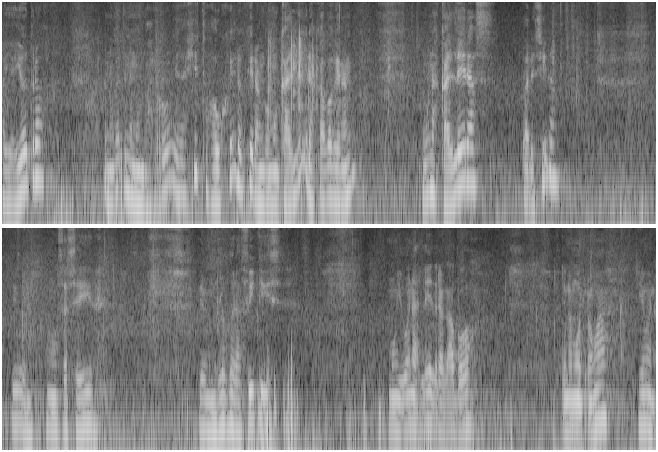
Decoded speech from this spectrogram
Ahí hay otro. Bueno, acá tenemos unas ruedas y estos agujeros que eran como calderas, capaz que eran, unas calderas parecieron. Y bueno, vamos a seguir. Vemos los grafitis. Muy buenas letras, capo. Tenemos otro más. Y bueno,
